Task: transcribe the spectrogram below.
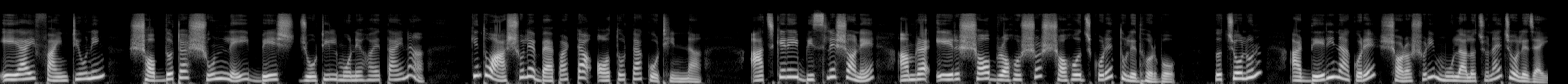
এআই ফাইন টিউনিং শব্দটা শুনলেই বেশ জটিল মনে হয়, তাই না? কিন্তু আসলে ব্যাপারটা অতটা কঠিন না। আজকের এই বিশ্লেষণে আমরা এর সব রহস্য সহজ করে তুলে ধরব। তো চলুন আর দেরি না করে সরাসরি মূল আলোচনায় চলে যাই।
